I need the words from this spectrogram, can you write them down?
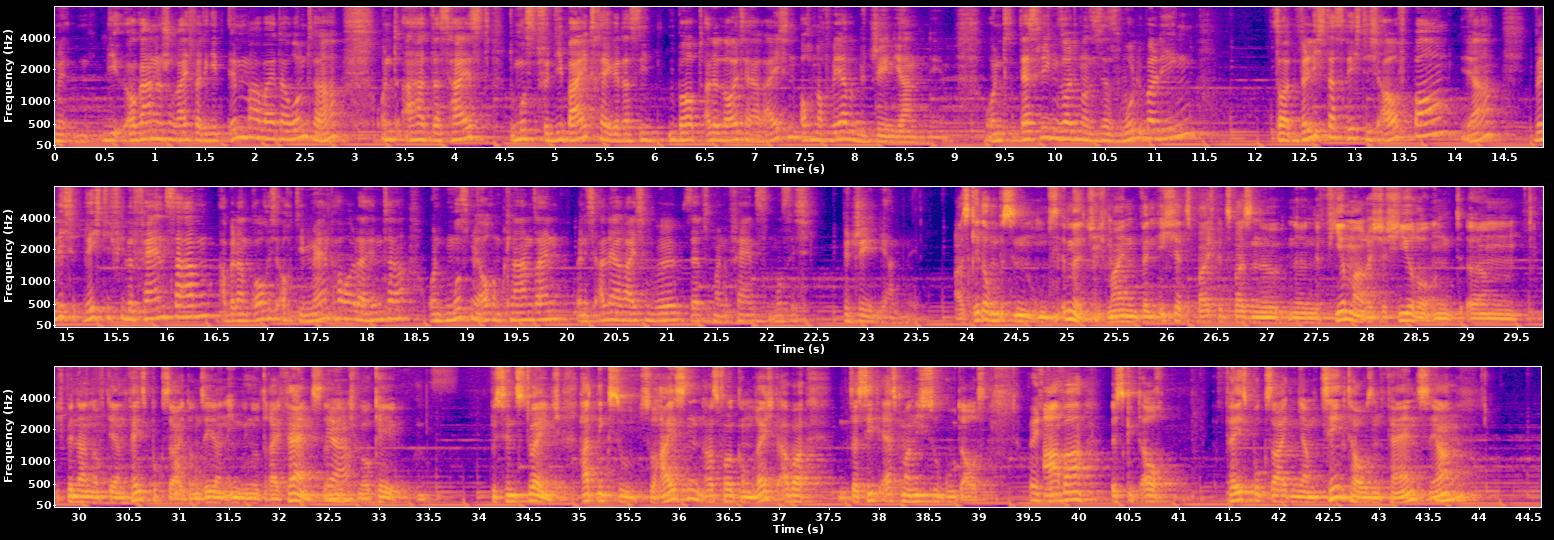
die organische Reichweite geht immer weiter runter und ah, das heißt, du musst für die Beiträge, dass sie überhaupt alle Leute erreichen, auch noch Werbebudget in die Hand nehmen. Und deswegen sollte man sich das wohl überlegen so, will ich das richtig aufbauen? Ja? Will ich richtig viele Fans haben? Aber dann brauche ich auch die Manpower dahinter und muss mir auch im Klaren sein, wenn ich alle erreichen will, selbst meine Fans, muss ich Budget in die Hand nehmen. Es geht auch ein bisschen ums Image. Ich meine, wenn ich jetzt beispielsweise eine, eine, eine Firma recherchiere und ähm, ich bin dann auf deren Facebook-Seite und sehe dann irgendwie nur drei Fans, dann Ja. denke ich mir, okay, bisschen strange. Hat nichts zu, zu heißen, hast vollkommen recht, aber das sieht erstmal nicht so gut aus. Richtig. Aber es gibt auch Facebook-Seiten, die haben 10.000 Fans, ja. Mhm.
